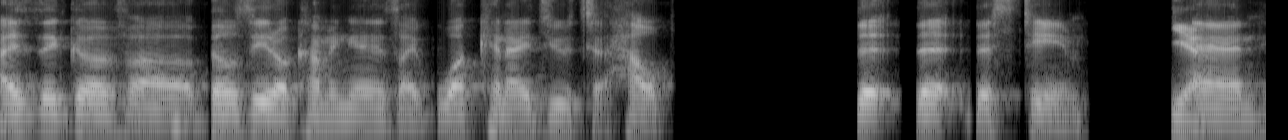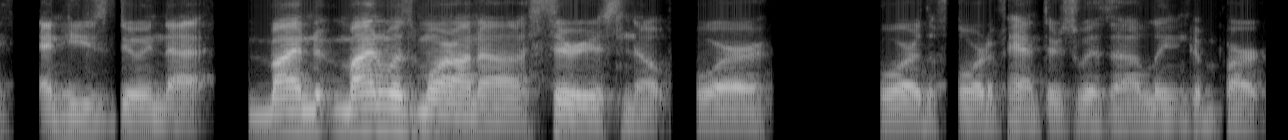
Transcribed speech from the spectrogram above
I think of uh Bill Zito coming in as like what can I do to help the, the this team yeah. and and he's doing that mine mine was more on a serious note for for the Florida Panthers with uh Linkin Park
